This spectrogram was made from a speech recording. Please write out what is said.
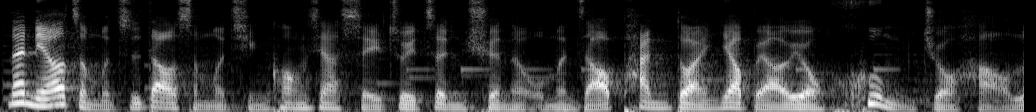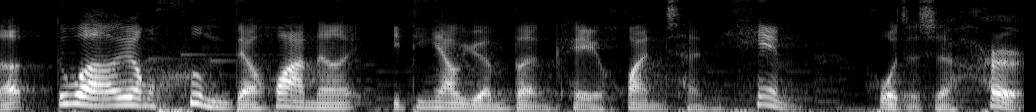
那你要怎么知道什么情况下谁最正确呢？我们只要判断要不要用 whom 就好了。如果要用 whom 的话呢，一定要原本可以换成 him 或者是 her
